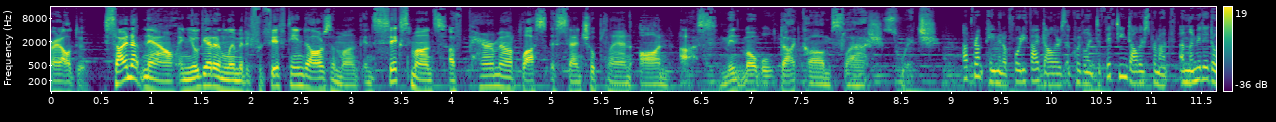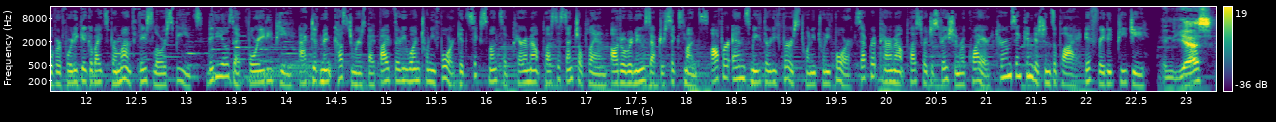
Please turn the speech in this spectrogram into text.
All right, I'll do it. Sign up now and you'll get unlimited for $15 a month in six months of Paramount Plus Essential Plan on us. Mintmobile.com slash switch. Upfront payment of $45 equivalent to $15 per month. Unlimited over 40 gigabytes per month. Face lower speeds. Videos at 480p. Active Mint customers by 531.24 get six months of Paramount Plus Essential Plan. Auto renews after six months. Offer ends May 31st, 2024. Separate Paramount Plus registration required. Terms and conditions apply if rated PG. And yes,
